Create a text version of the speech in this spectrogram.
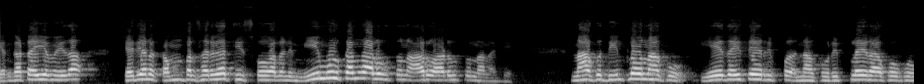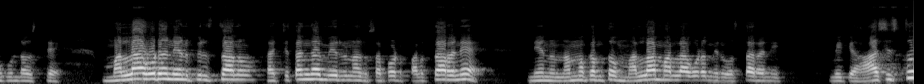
వెంకటయ్య మీద చర్యలు కంపల్సరిగా తీసుకోవాలని మీ మూలకంగా అడుగుతున్నారు అడుగుతున్నానండి. నాకు దీంట్లో నాకు ఏదైతే రిప్ నాకు రిప్లై రాకోకోకుండా వస్తే మళ్ళా కూడా నేను పిలుస్తాను. ఖచ్చితంగా మీరు నాకు సపోర్ట్ పలుకుతారనే నేను నమ్మకంతో మళ్ళా మళ్ళా కూడా మీరు వస్తారని మీకు ఆశిస్తూ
